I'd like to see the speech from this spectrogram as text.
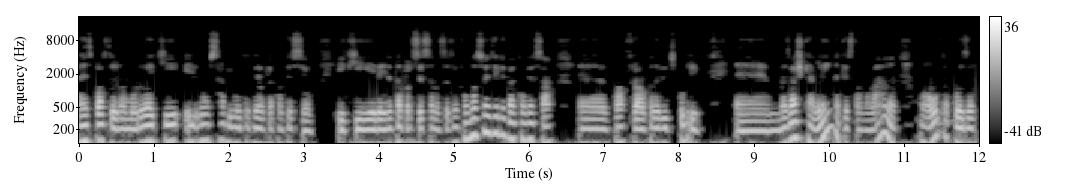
a resposta do Namoro é que ele não sabe muito bem o que aconteceu e que ele ainda está processando essas informações e ele vai conversar é, com a Frau quando ele descobrir. É, mas acho que além da questão da Lala, uma outra coisa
